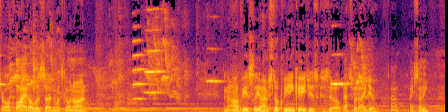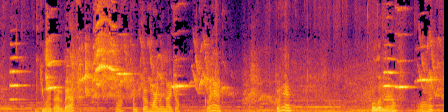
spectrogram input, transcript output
Guys are all quiet all of a sudden. What's going on? And obviously, I'm still cleaning cages because well, that's what I do. Oh, hi, Sunny. Do you want to go have a bath? Well, why don't you go with Marley and Nigel? Go ahead. Go ahead. Pull let her know. All right.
